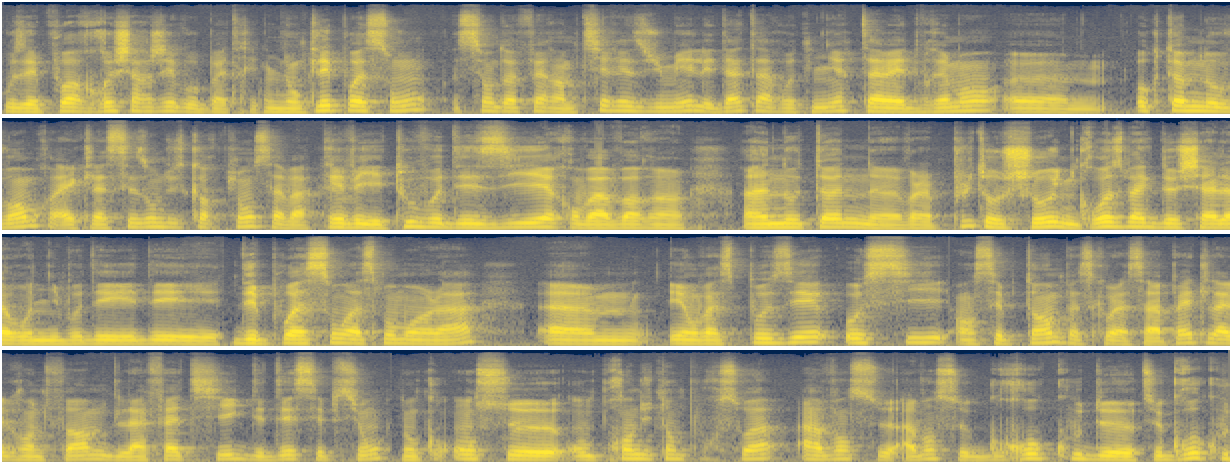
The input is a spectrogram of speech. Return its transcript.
où vous allez pouvoir recharger vos batteries. Donc les poissons, si on doit faire un petit résumé, les dates à retenir, ça va être vraiment euh, octobre-novembre avec la saison du scorpion, ça va réveiller tous vos désirs, on va avoir un, automne euh, voilà, plutôt chaud, une grosse vague de chaleur au niveau des, des, des poissons à ce moment-là. Euh, et on va se poser aussi en septembre parce que voilà, ça va pas être la grande forme, de la fatigue, des déceptions. Donc on prend du temps pour soi avant ce, gros coup de, ce gros coup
